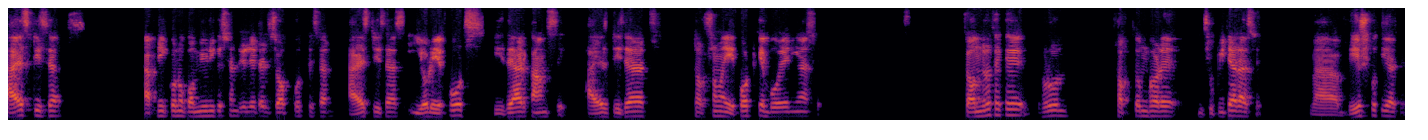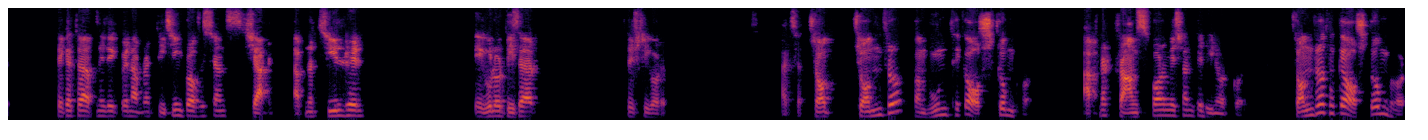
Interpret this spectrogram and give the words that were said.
হায়েস্ট ডিজায়ার্স আপনি কোনো কমিউনিকেশন রিলেটেড জব করতে চান highest desires your efforts desire comes highest desire সবসময় এফোর্টকে বয়ে নিয়ে আসে। চন্দ্র থেকে ধরুন সপ্তম ঘরে জুপিটার আছে বা বৃহস্পতি আছে, সেক্ষেত্রে আপনি দেখবেন আপনার টিচিং প্রফেশন আপনার চিলড্রেন এগুলো ডিজায়ার সৃষ্টি করে। আচ্ছা চন্দ্র বা মুন থেকে অষ্টম ঘর। আপনার ট্রান্সফরমেশনকে ডিনোট করে। চন্দ্র থেকে অষ্টম ঘর,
